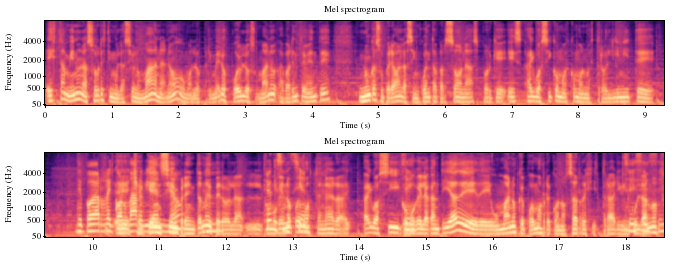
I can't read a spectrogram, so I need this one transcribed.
es también una sobreestimulación humana, ¿no? Como los primeros pueblos humanos aparentemente nunca superaban las 50 personas porque es algo así como es como nuestro límite. De poder Eh, recordar chequeen bien. ¿no? siempre en internet, Mm. pero la- como que que, no podemos 100. tener al- algo así, como Sí. que la cantidad de, de humanos que podemos reconocer, registrar y sí, vincularnos sí.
